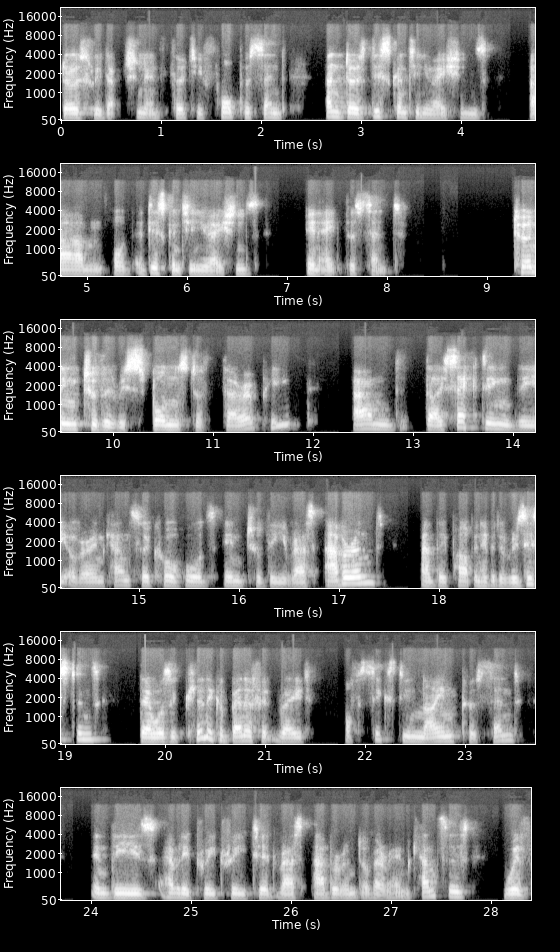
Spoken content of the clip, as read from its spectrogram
dose reduction in 34%, and dose discontinuations um, or discontinuations in 8%. Turning to the response to therapy and dissecting the ovarian cancer cohorts into the RAS aberrant and the PARP inhibitor resistance, there was a clinical benefit rate of 69% in these heavily pretreated RAS aberrant ovarian cancers with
